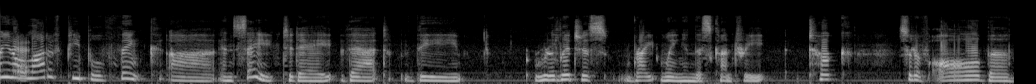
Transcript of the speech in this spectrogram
Well, you know, a lot of people think uh, and say today that the religious right wing in this country took sort of all the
